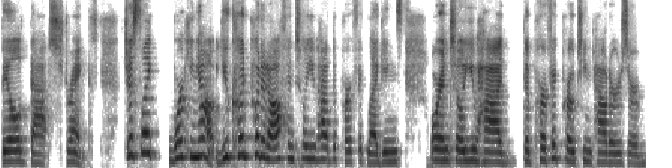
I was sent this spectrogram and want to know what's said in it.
build that strength. Just like working out, you could put it off until you had the perfect leggings or until you had the perfect protein powders or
